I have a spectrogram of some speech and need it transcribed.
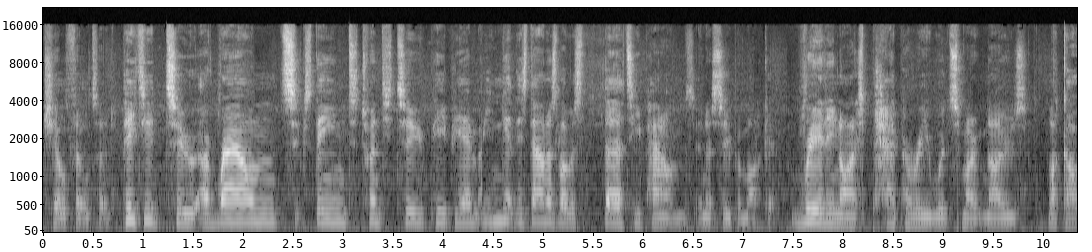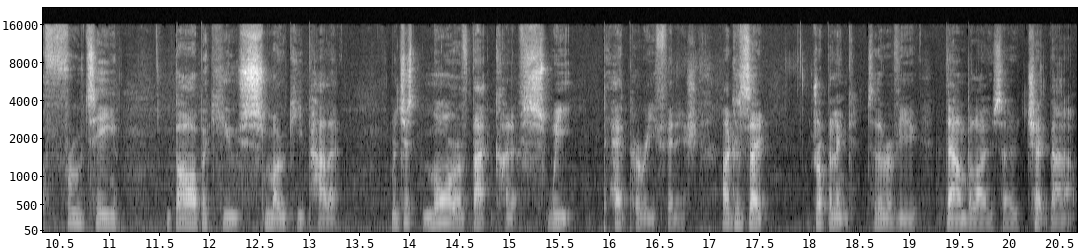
chill filtered. Peated to around 16 to 22 ppm. You can get this down as low as 30 pounds in a supermarket. Really nice peppery wood smoke nose, like a fruity barbecue smoky palate with just more of that kind of sweet peppery finish. Like I say, drop a link to the review down below, so check that out.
